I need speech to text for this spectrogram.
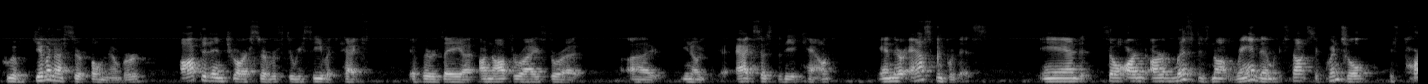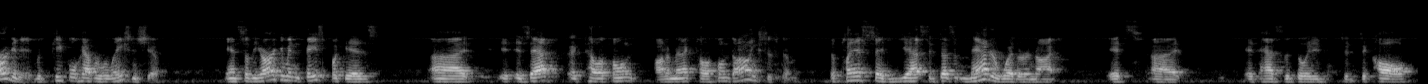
who have given us their phone number, opted into our service to receive a text if there's a, a unauthorized or a uh, you know access to the account, and they're asking for this. And so our, our list is not random, it's not sequential, it's targeted with people who have a relationship. And so the argument in Facebook is, uh, is that a telephone, automatic telephone dialing system? The plaintiff said, yes, it doesn't matter whether or not it's, uh, it has the ability to, to call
